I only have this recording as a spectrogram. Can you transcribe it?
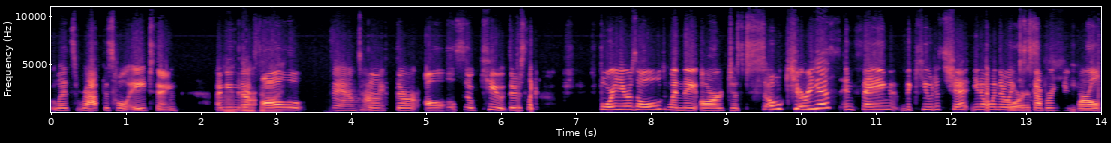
let's wrap this whole age thing. I mean, they're all fantastic. they're, they're all so cute. There's like four years old when they are just so curious and saying the cutest shit. You know, when they're like discovering new world.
